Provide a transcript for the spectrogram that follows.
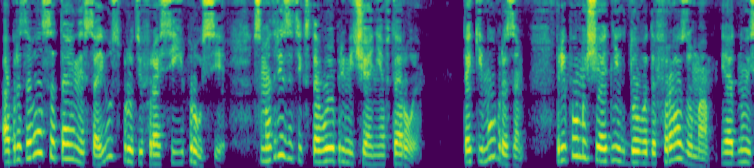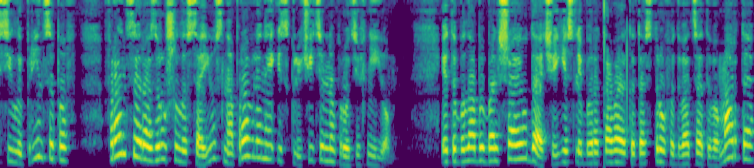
образовался тайный союз против России и Пруссии. Смотри за текстовое примечание второе. Таким образом, при помощи одних доводов разума и одной силы принципов Франция разрушила союз, направленный исключительно против нее. Это была бы большая удача, если бы роковая катастрофа 20 марта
